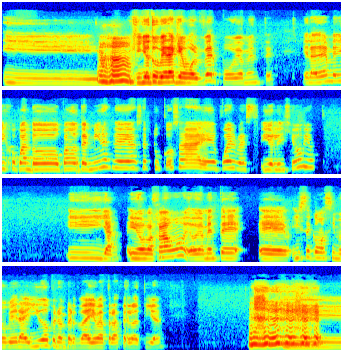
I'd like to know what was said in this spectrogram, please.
y, y que yo tuviera que volver, pues obviamente. Y la Adrián me dijo, cuando, cuando termines de hacer tu cosa, eh, vuelves. Y yo le dije, obvio. Y ya, y nos bajamos, y obviamente eh, hice como si me hubiera ido, pero en verdad iba atrás de la tía. Y,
